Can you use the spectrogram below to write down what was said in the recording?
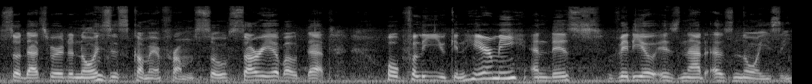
So that's where the noise is coming from. So sorry about that. Hopefully you can hear me and this video is not as noisy.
